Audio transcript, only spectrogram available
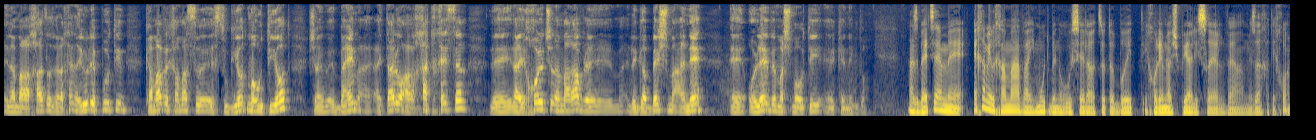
למערכה הזאת, ולכן היו לפוטין כמה וכמה סוגיות מהותיות, שבהן הייתה לו הערכת חסר ליכולת של המערב לגבש מענה הולם ומשמעותי כנגדו. אז בעצם, איך המלחמה והעימות בין רוסיה לארה"ב יכולים להשפיע על ישראל והמזרח התיכון?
